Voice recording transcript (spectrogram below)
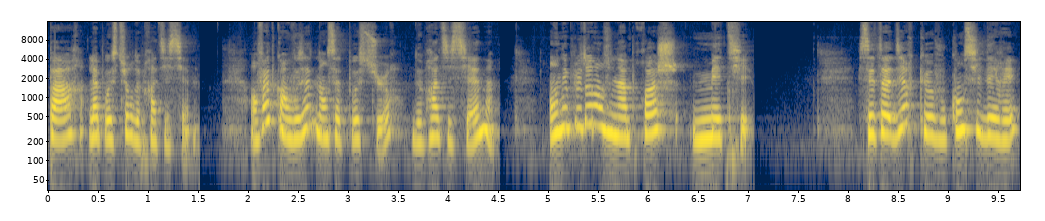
par la posture de praticienne en fait quand vous êtes dans cette posture de praticienne on est plutôt dans une approche métier c'est-à-dire que vous considérez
